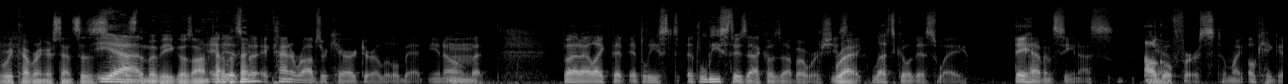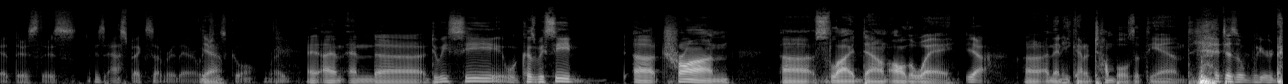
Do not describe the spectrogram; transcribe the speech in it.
recovering her senses Yeah. as the movie goes on, kind it of is, a thing. but it kind of robs her character a little bit, you know. Mm. But but I like that at least at least there's echoes of it where she's Right. like, "Let's go this way." They haven't seen us. I'll Yeah. go first. I'm like, okay, good. There's there's there's aspects of her there, which Yeah. is cool, right? And and, and uh, do we see because we see uh, Tron uh, slide down all the way, Yeah. uh, and then he kind of tumbles at the end. Yeah, it does a weird.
